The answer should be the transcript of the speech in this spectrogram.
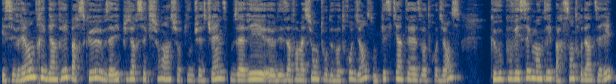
Et c'est vraiment très bien fait parce que vous avez plusieurs sections hein, sur Pinterest Trends. Vous avez euh, des informations autour de votre audience, donc qu'est-ce qui intéresse votre audience, que vous pouvez segmenter par centre d'intérêt.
